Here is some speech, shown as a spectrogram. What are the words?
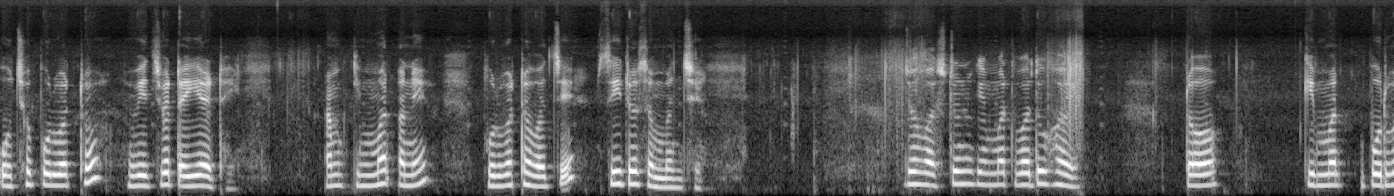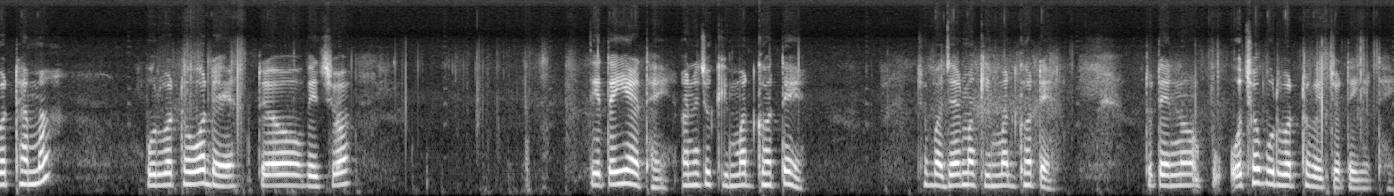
ઓછો પુરવઠો વેચવા તૈયાર થાય. આમ કિંમત અને પુરવઠા વચ્ચે સીધો સંબંધ છે. જો વસ્તુની કિંમત વધુ હોય તો કિંમત પુરવઠામાં પુરવઠો વધે તો વેચવા તે તૈયાર થાય. અને જો કિંમત ઘટે, જો બજારમાં કિંમત ઘટે, તો તેનો ઓછો પુરવઠો વેચવો તૈયાર થાય.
